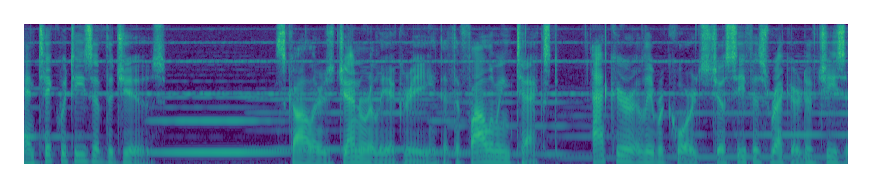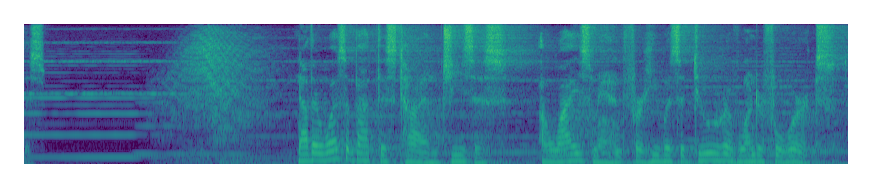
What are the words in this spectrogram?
Antiquities of the Jews. Scholars generally agree that the following text accurately records Josephus' record of Jesus. Now there was about this time Jesus, a wise man, for he was a doer of wonderful works,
